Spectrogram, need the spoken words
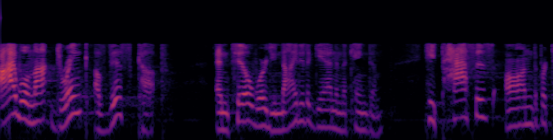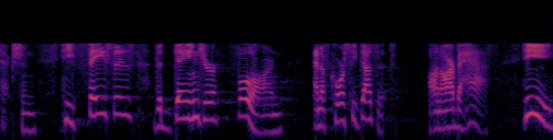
I will not drink of this cup until we're united again in the kingdom. He passes on the protection. He faces the danger full on, and of course, He does it on our behalf. He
